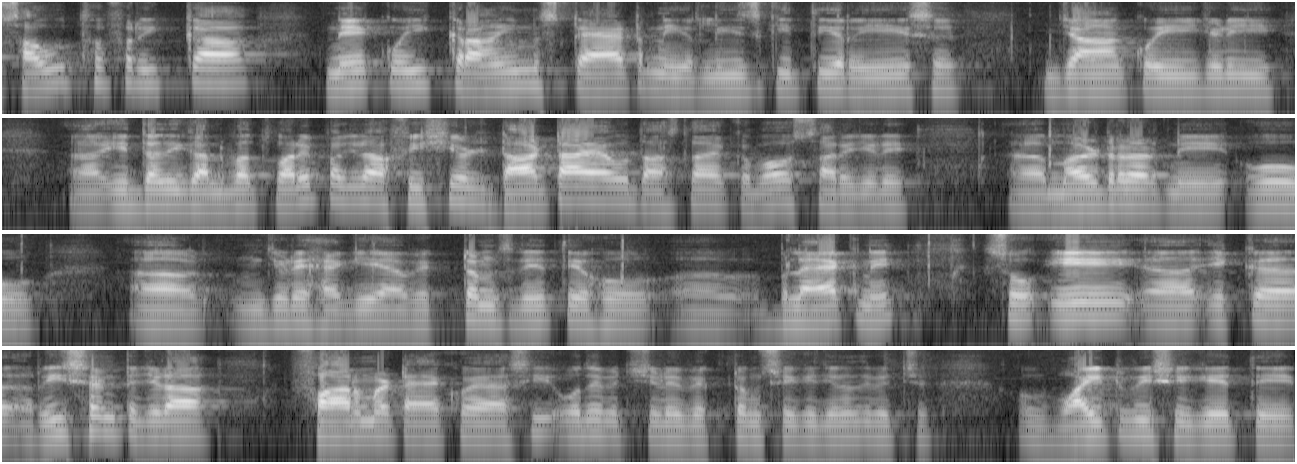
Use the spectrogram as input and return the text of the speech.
ਸਾਊਥ ਅਫਰੀਕਾ ਨੇ ਕੋਈ ਕ੍ਰਾਈਮ ਸਟੈਟ ਨਹੀਂ ਰਿਲੀਜ਼ ਕੀਤੀ ਰੇਸ ਜਾਂ ਕੋਈ ਜਿਹੜੀ ਇਦਾਂ ਦੀ ਗੱਲਬਾਤ ਬਾਰੇ, ਪਰ ਜਿਹੜਾ ਅਫੀਸ਼ੀਅਲ ਡਾਟਾ ਹੈ ਉਹ ਦੱਸਦਾ ਹੈ ਕਿ ਬਹੁਤ ਸਾਰੇ ਜਿਹੜੇ ਮਰਡਰਰ ਨੇ ਉਹ ਜਿਹੜੇ ਹੈਗੇ ਆ ਵਿਕਟਮਸ ਨੇ ਤੇ ਉਹ ਬਲੈਕ ਨੇ। ਸੋ ਇਹ ਇੱਕ ਰੀਸੈਂਟ ਜਿਹੜਾ ਫਾਰਮ ਅਟੈਕ ਹੋਇਆ ਸੀ, ਉਹਦੇ ਵਿੱਚ ਜਿਹੜੇ ਵਿਕਟਮ ਸੀਗੇ, ਜਿਨ੍ਹਾਂ ਦੇ ਵਿੱਚ ਵਾਈਟ ਵੀ ਸੀਗੇ ਤੇ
